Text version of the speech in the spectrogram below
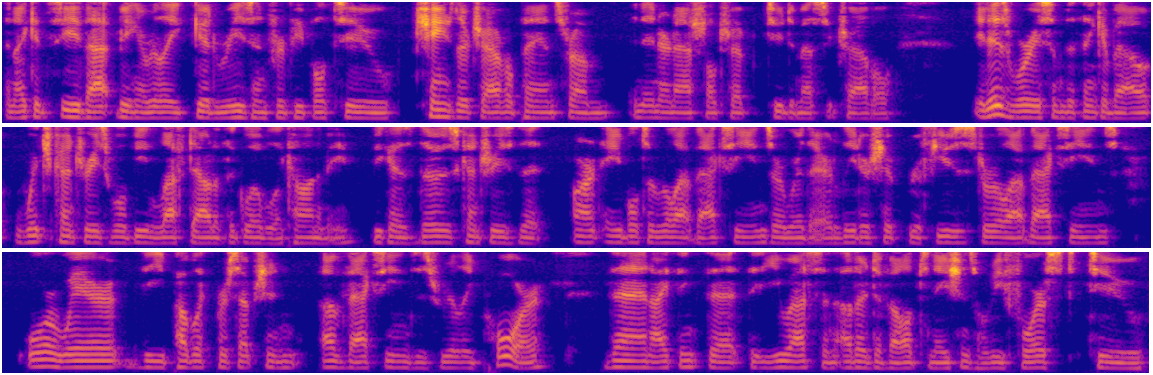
And I could see that being a really good reason for people to change their travel plans from an international trip to domestic travel. It is worrisome to think about which countries will be left out of the global economy because those countries that aren't able to roll out vaccines or where their leadership refuses to roll out vaccines or where the public perception of vaccines is really poor, then I think that the US and other developed nations will be forced to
